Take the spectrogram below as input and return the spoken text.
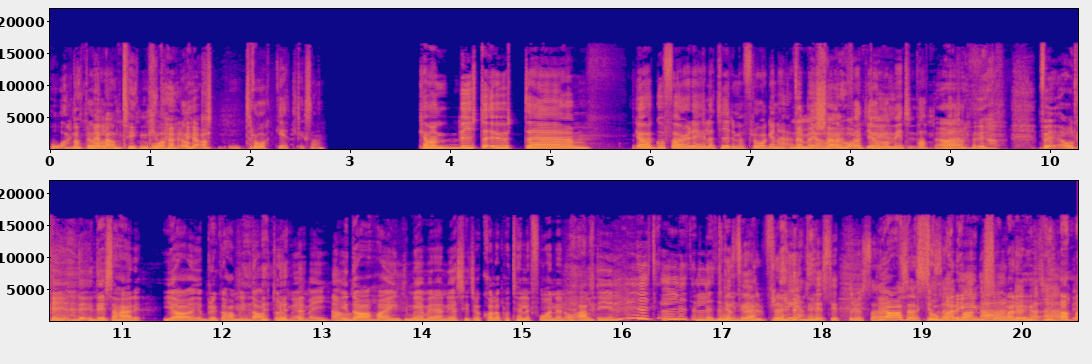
hårt Något och, mellanting hårt och ja. tråkigt. Liksom. Kan man byta ut, ehm, jag går före det hela tiden med frågan här. Nej, för men jag, kör har, för hårt. att jag har mitt papper. Ja, ja. För, Okej, det, det är så här. Jag, jag brukar ha min dator med mig. Ja. Idag har jag inte med mig den. Jag sitter och kollar på telefonen och allt är ju lite, lite, lite Jag mindre. frenetiskt sitter du så här Ja, så här, zoomar in, zoomar ut. Vi?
